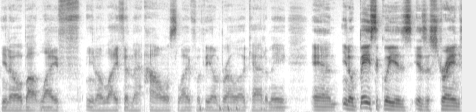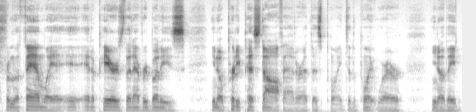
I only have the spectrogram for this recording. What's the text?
you know, about life, you know, life in that house, life with the Umbrella Academy, and you know, basically is is estranged from the family. It, it appears that everybody's you know pretty pissed off at her at this point, to the point where you know they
